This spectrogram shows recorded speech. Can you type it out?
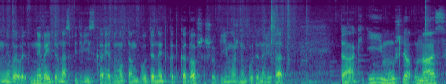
не, вили... не вийде в нас підвіска. Я думав, там буде нитка така довша, щоб її можна буде нарізати. Так, і мушля у нас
